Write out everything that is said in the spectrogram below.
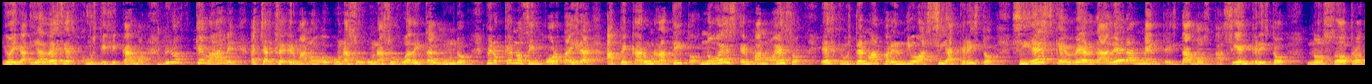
Y oiga, y a veces justificamos, pero ¿qué vale echarse, hermano, una, una su jugadita al mundo? Pero ¿qué nos importa ir a, a pecar un ratito? No es, hermano, eso. Es que usted no aprendió así a Cristo. Si es que verdaderamente estamos así en Cristo, nosotros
